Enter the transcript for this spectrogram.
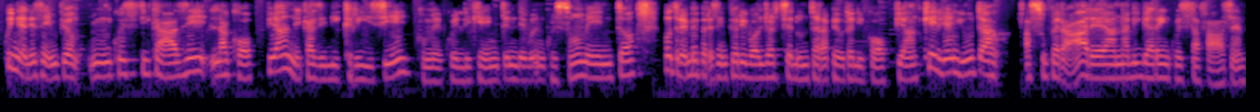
Quindi ad esempio in questi casi la coppia, nei casi di crisi, come quelli che intendevo in questo momento, potrebbe per esempio rivolgersi ad un terapeuta di coppia che li aiuta a superare, a navigare in questa fase.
